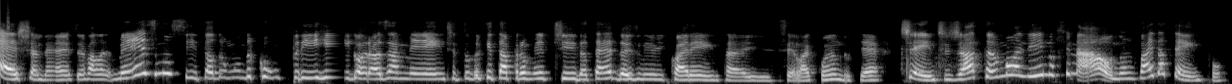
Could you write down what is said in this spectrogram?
fecha, né? Você fala, mesmo se todo mundo cumprir rigorosamente tudo que está prometido até 2040 e sei lá quando que é, gente, já estamos ali no final, não vai dar tempo.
